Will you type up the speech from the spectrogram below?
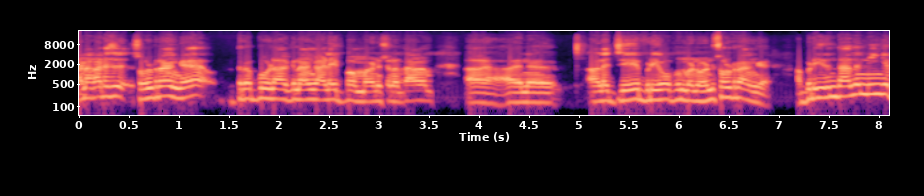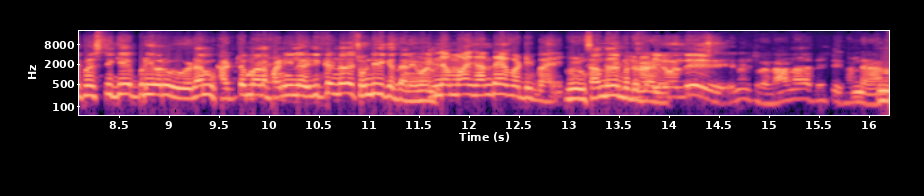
ஆனா கடைசி சொல்றாங்க திறப்பு விழாக்கு நாங்க அழைப்போம் மனுஷனை தான் என்ன, அழைச்சு இப்படி ஓபன் பண்ணுவோம்னு சொல்றாங்க. அப்படி இருந்தாலும் நீங்க ஃபர்ஸ்டுக்கே இப்படி ஒரு இடம் கட்டுமான பணியில இருக்குன்றதை சொல்லியிருக்க தானே இந்த மாதிரி சந்தேகப்பட்டிப்பாரு ம் சந்தோஷப்பட்டிருப்பாங்க இதுல வந்து என்னன்னு சொல்றேன் நான் தான் best கண்டேன்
